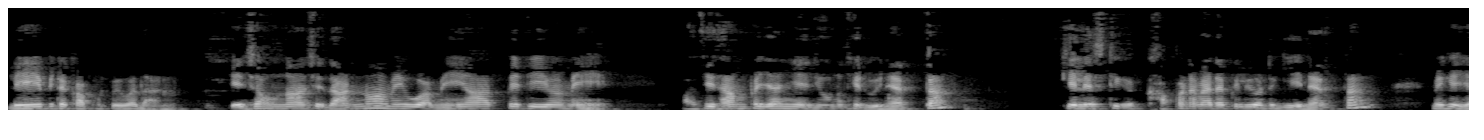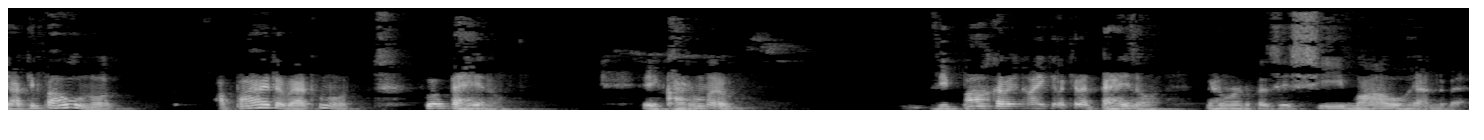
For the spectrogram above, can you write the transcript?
ලේ පිට කපපේව දන්නවා. ඒ නිසා උන්වහන්සේ දන්නවා මේවා මේ ආත්මෙදීම මේ අති සම්පජඤ්ඤේ දිනු කෙරුවේ නැත්තම් කෙලස් ටික කපන වැඩ පිළිවෙලට ගියේ නැත්නම් මේක යටිපහ වුණොත් අපායට වැටුනොත් ඒක පැහැෙනවා. ඒ කර්ම විපාක වෙනවා කියලා කියන පැහැෙනවා. පැහැුණාට පස්සේ සීමාව හොයන්න බෑ.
